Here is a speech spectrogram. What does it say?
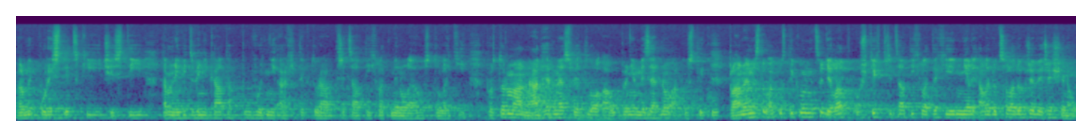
velmi puristický, čistý, tam nejvíc vyniká ta původní architektura 30. let minulého století. Prostor má nádherné světlo a úplně mizernou akustiku. Plánujeme s tou akustikou něco dělat, už v těch 30. letech ji měli ale docela dobře vyřešenou.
